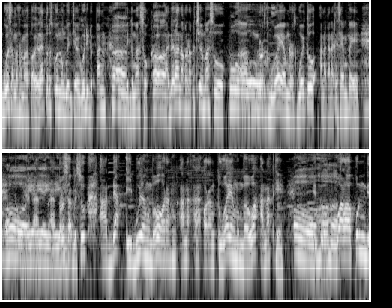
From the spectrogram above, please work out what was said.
gue sama-sama ke toilet, terus gue nungguin cewek gue di depan Heeh. pintu masuk. Heeh. Adalah anak-anak kecil masuk. Oh. Eh, menurut gue ya, menurut gue itu anak-anak SMP. Oh, Tuh, iya, kan? iya, Nah, iya, terus iya. habis itu ada ibu yang membawa orang anak orang tua yang membawa anaknya. Oh, gitu. heeh. Walaupun di,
